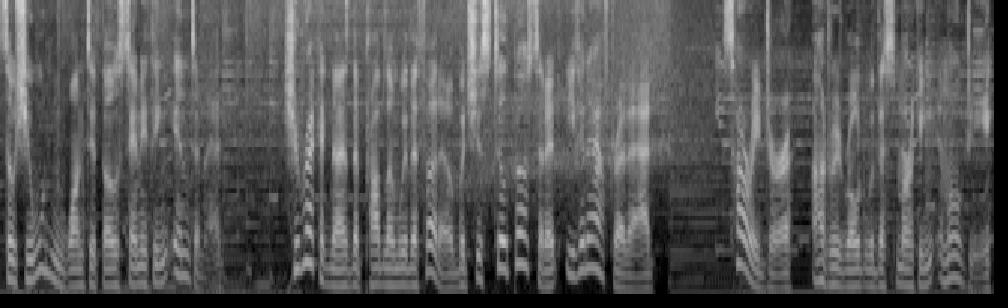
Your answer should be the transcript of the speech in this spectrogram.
so she wouldn't want to post anything intimate. She recognized the problem with the photo, but she still posted it even after that. Sorry, Jer, Audrey wrote with a smirking emoji,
